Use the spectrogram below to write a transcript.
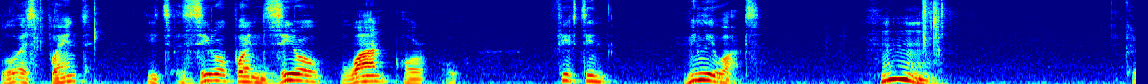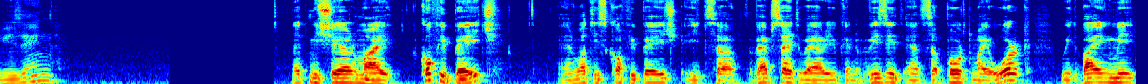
lowest point it's 0.01 or 15 milliwatts. Hmm. Increasing. Let me share my Ko-fi page and what is Ko-fi page it's a website where you can visit and support my work with buying me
